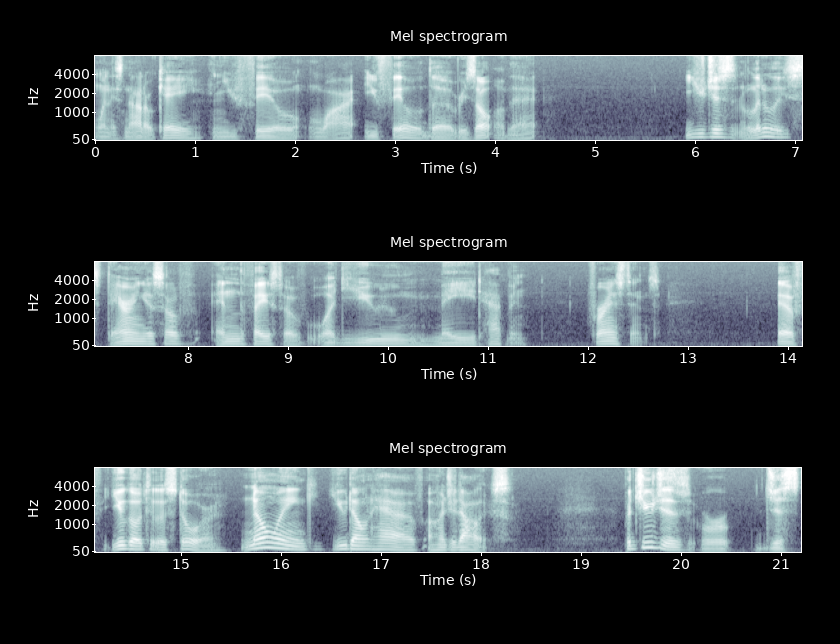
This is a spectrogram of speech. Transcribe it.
when it's not okay and you feel why you feel the result of that, you're just literally staring yourself in the face of what you made happen. For instance, if you go to the store knowing you don't have a hundred dollars, but you just just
